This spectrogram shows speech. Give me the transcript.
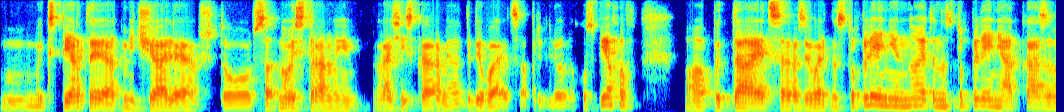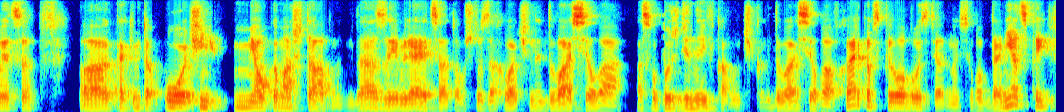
эксперты отмечали, что с одной стороны российская армия добивается определенных успехов, пытается развивать наступление, но это наступление оказывается а, каким-то очень мелкомасштабным. Да, заявляется о том, что захвачены два села, освобождены в кавычках, два села в Харьковской области, одно село в Донецкой,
